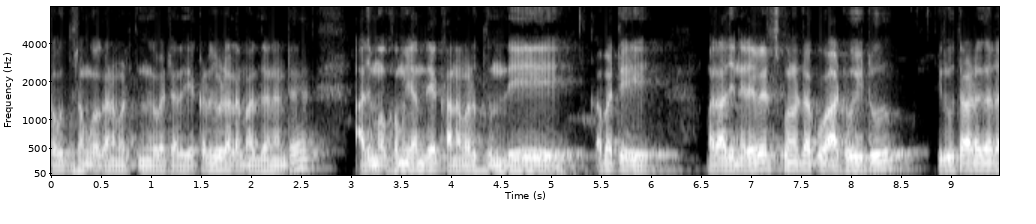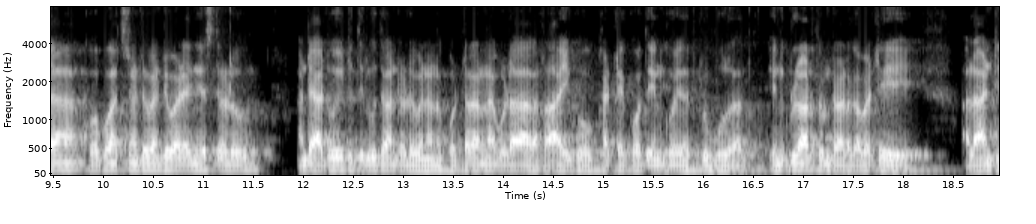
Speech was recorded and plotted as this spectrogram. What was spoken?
రౌద్రంగా కనబడుతుంది కాబట్టి అది ఎక్కడ చూడాలి మరి అంటే అది ముఖము ఎందే కనబడుతుంది. కాబట్టి మరి అది నెరవేర్చుకున్నటకు అటు ఇటు తిరుగుతాడు కదా కోపం వచ్చినటువంటి వాడు ఏం చేస్తాడు? అంటే అటు ఇటు తిరుగుతూ ఉంటాడు ఏమైనా కొట్టాలన్నా కూడా రాయికో కట్టెకో దేనికో ఎనుకులు ఎనుకులాడుతుంటాడు కాబట్టి అలాంటి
